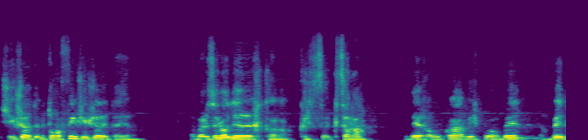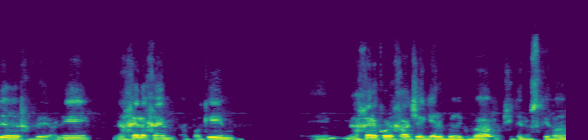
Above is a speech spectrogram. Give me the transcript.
שאי אפשר, מטורפים שאי אפשר לתאר. אבל זה לא דרך קרה, קצרה, זה דרך ארוכה, ויש פה הרבה, הרבה דרך, ואני מאחל לכם, הפרקים אה, מאחל לכל אחד שיגיע לפרק ו', שייתן לו סקירה,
